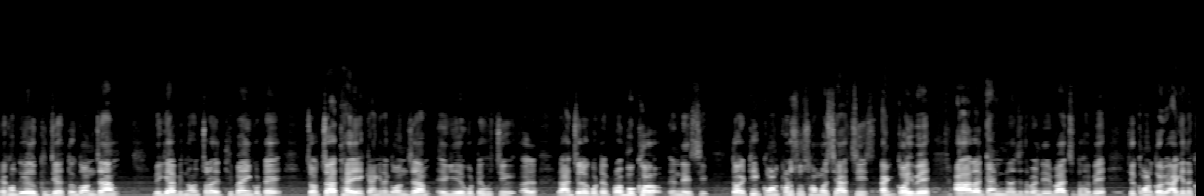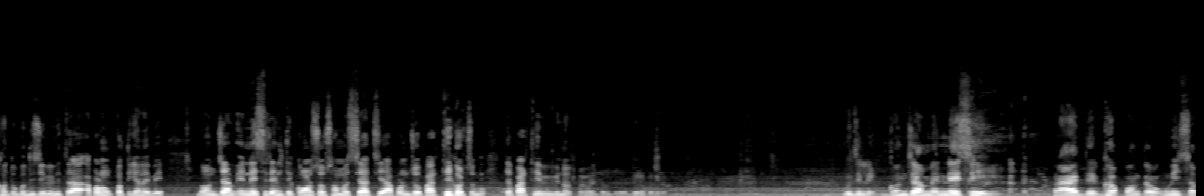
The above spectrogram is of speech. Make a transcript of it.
দেখুন যেহেতু গঞ্জাম বিজ্ঞাপিত অঞ্চল এপাই গোটে চর্চা থাকে কিনা গঞ্জাম ইয়ে গোটে হচ্ছে রাজ্যের গোটে প্রমুখ এনএসি তো এটি কম কম সব সমস্যা আছে তাকে কহবে আগামী দিন যেত নির্বাচিত হবে সে কম করবে আগে দেখুন বুদ্ধিজীবী ভিতরে আপনার প্রতিজ্ঞা নেবি গঞ্জাম এনএসি এমনি কম সব সমস্যা আছে আপনার যে প্রার্থী করছেন সে প্রার্থী বিভিন্ন ଦୂର କରିବେ ବୁଝିଲି ଗଞ୍ଜାମ ଏନ୍ଏସି ପ୍ରାୟ ଦୀର୍ଘ ଉଣେଇଶହ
